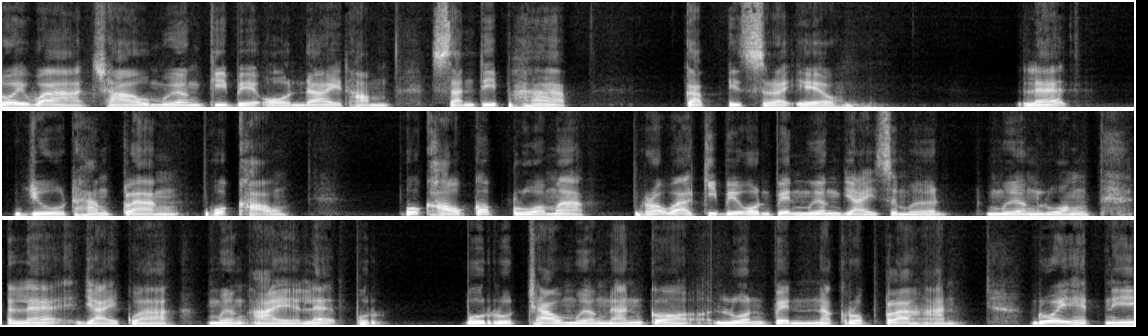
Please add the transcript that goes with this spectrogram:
ด้วยว่าชาวเมืองกิเบโอนได้ทำสันติภาพกับอิสราเอล และอยู่ท่ามกลางพวกเขา พวกเขาก็กลัวมาก เพราะว่ากิเบโอนเป็นเมืองใหญ่เสมอ เมืองหลวง และใหญ่กว่าเมืองไอและบุรุษชาวเมืองนั้นก็ล้วนเป็นนักรบกล้าหาญด้วยเหตุนี้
